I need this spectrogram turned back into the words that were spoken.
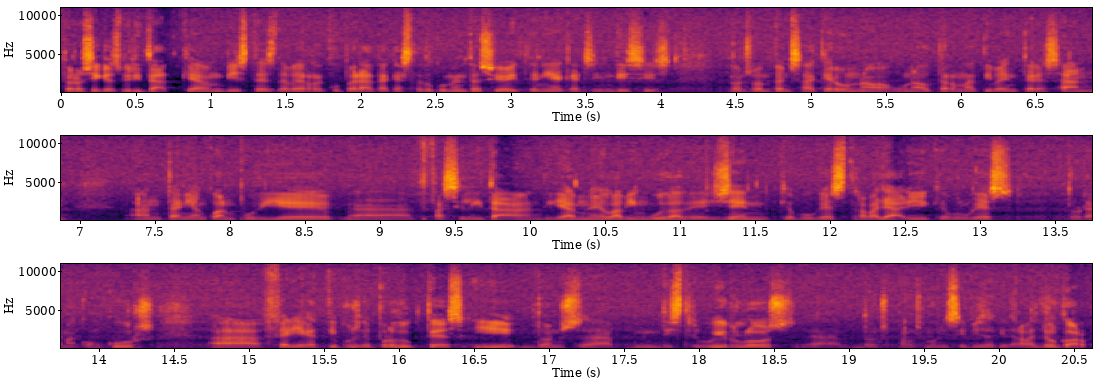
Però sí que és veritat que en vistes d'haver recuperat aquesta documentació i tenir aquests indicis, doncs vam pensar que era una, una alternativa interessant en i en quant podia eh, facilitar, diguem-ne, la vinguda de gent que volgués treballar-hi, que volgués traurem a concurs, eh, fer-hi aquest tipus de productes i doncs, eh, distribuir-los eh, doncs, pels municipis d'aquí de la Vall del Corp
